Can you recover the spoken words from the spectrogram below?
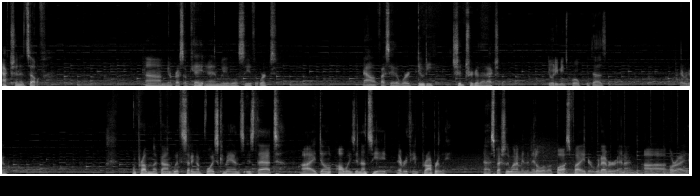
action itself. Uh, I'm going to press OK, and we will see if it works. Now, if I say the word duty, should trigger that action. Duty means poop. It does. There we go. One problem I found with setting up voice commands is that I don't always enunciate everything properly, especially when I'm in the middle of a boss fight or whatever, and I'm uh, or I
